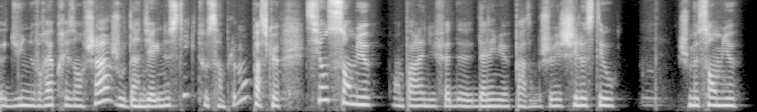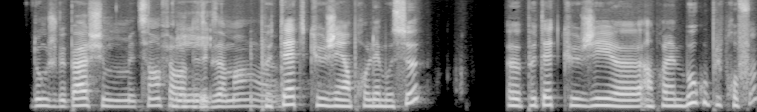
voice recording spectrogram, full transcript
euh, d'une vraie prise en charge ou d'un diagnostic, tout simplement. Parce que si on se sent mieux, on parlait du fait d'aller mieux. Par exemple, je vais chez l'ostéo, je me sens mieux. Donc je vais pas chez mon médecin faire Mais des examens. euh, Peut-être que j'ai un problème osseux, euh, peut-être que j'ai euh, un problème beaucoup plus profond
